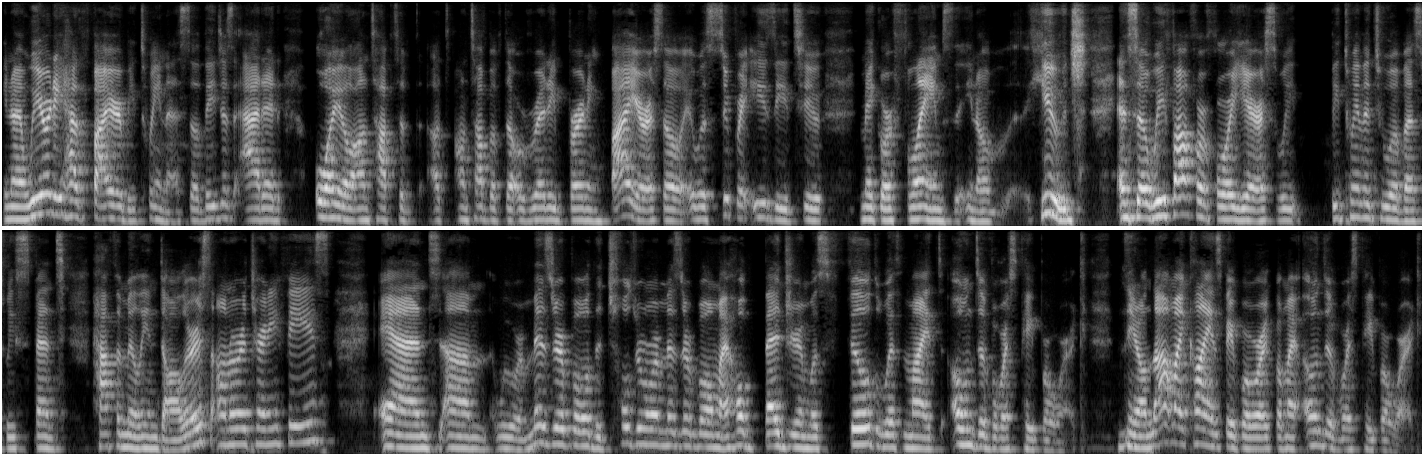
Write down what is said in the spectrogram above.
you know and we already had fire between us. So they just added oil on top of on top of the already burning fire. So it was super easy to make our flames you know huge. And so we fought for four years. We between the two of us we spent half a million dollars on our attorney fees and um, we were miserable. The children were miserable. My whole bedroom was filled with my own divorce paperwork. You know, not my client's paperwork, but my own divorce paperwork.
